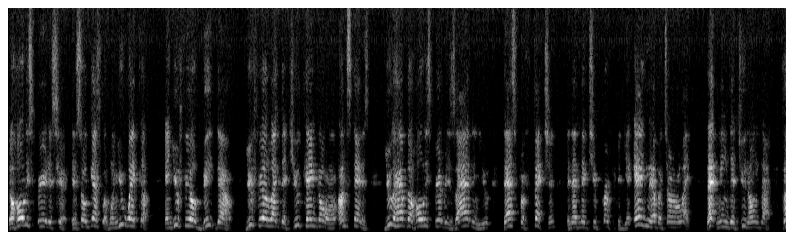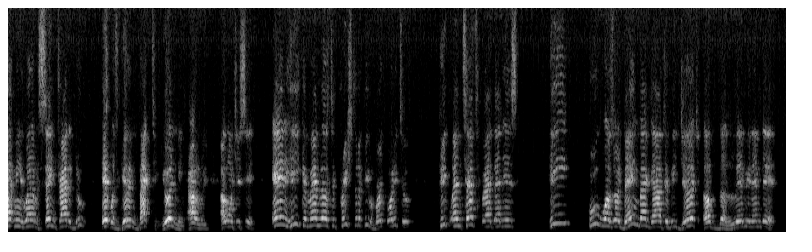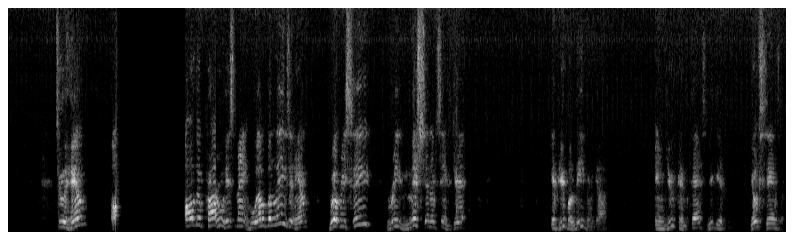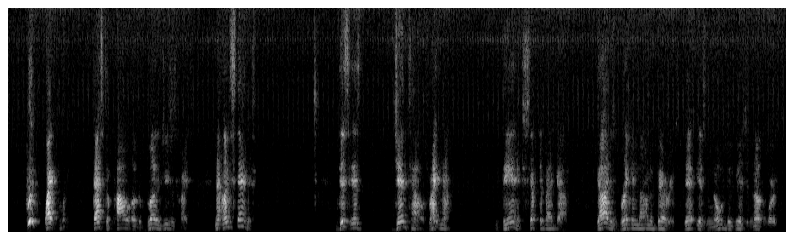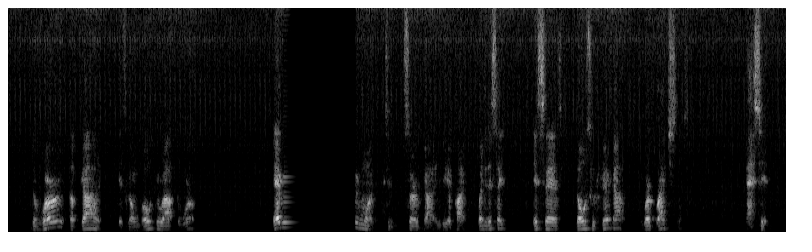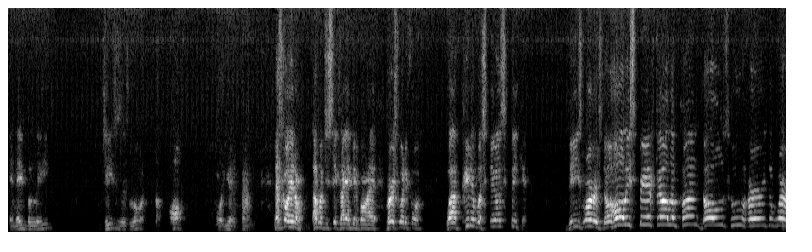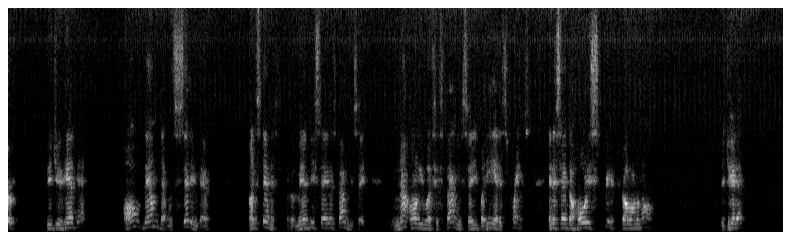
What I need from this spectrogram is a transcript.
the Holy Spirit is here. And so guess what? When you wake up and you feel beat down, you feel like that you can't go on. Understand this. You have the Holy Spirit reside in you. That's perfection and that makes you perfect again, and you have eternal life. That means that you don't die. So that means whatever Satan tried to do, it was getting back to you and me. Hallelujah. I want you to see it. And he commanded us to preach to the people, verse 42, people and testify that is he who was ordained by God to be judge of the living and dead. To him, all, all the power through his name. Whoever believes in him will receive remission of sins. If you believe in God and you confess, you get your sins wiped away. That's the power of the blood of Jesus Christ. Now, understand this. This is Gentiles right now being accepted by God. God is breaking down the barriers. There is no division. In other words, the word of God is going to go throughout the world. Everyone to serve God and be a part. What did it say? It says, those who fear God work righteousness. That's it. And they believe Jesus is Lord of all. Boy, you're in family. Let's go ahead on. I want you to see, because I got to get up on Verse 44. while Peter was still speaking these words, the Holy Spirit fell upon those who heard the word. Did you hear that? All them that was sitting there, understand this. If a man be saved, his family be saved. Not only was his family saved, but he had his friends. And it said the Holy Spirit fell on them all. Did you hear that?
